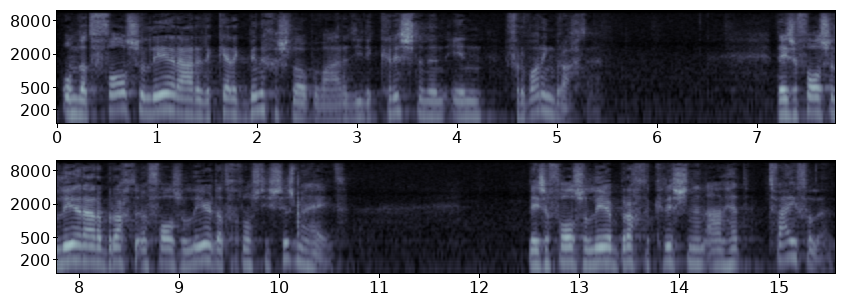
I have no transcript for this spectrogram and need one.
Omdat valse leraren de kerk binnengeslopen waren die de christenen in verwarring brachten. Deze valse leraren brachten een valse leer dat gnosticisme heet. Deze valse leer bracht de christenen aan het twijfelen.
